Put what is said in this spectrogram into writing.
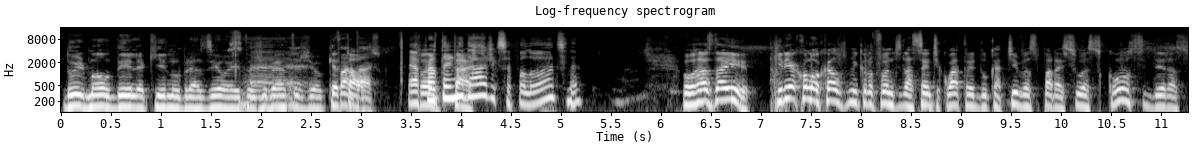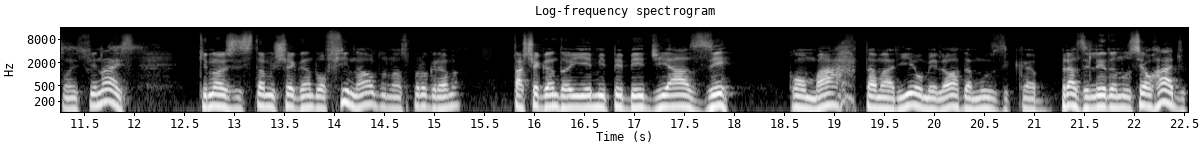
do irmão dele aqui no Brasil, aí, do Gilberto Gil. Que Fantástico. É a Fantástico. fraternidade que você falou antes, né? Ô, Rasdaí, queria colocar os microfones da 104 Educativas para as suas considerações finais, que nós estamos chegando ao final do nosso programa. Tá chegando aí MPB de A a Z com Marta Maria, o melhor da música brasileira no seu rádio,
